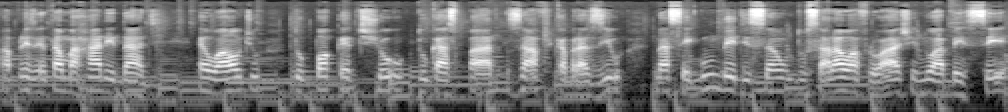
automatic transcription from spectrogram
apresentar uma raridade, é o áudio do Pocket Show do Gaspar Záfrica Brasil na segunda edição do Sarau Afroage no ABC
